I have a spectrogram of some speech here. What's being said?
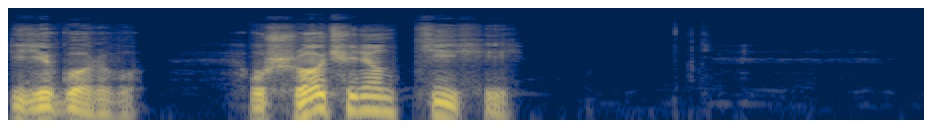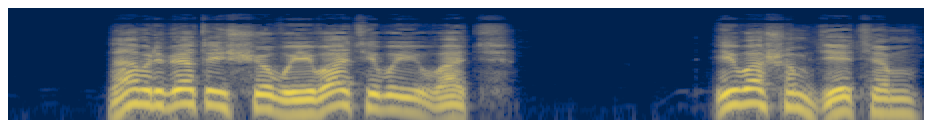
Егорову. Уж очень он тихий. Нам, ребята, еще воевать и воевать. И вашим детям,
